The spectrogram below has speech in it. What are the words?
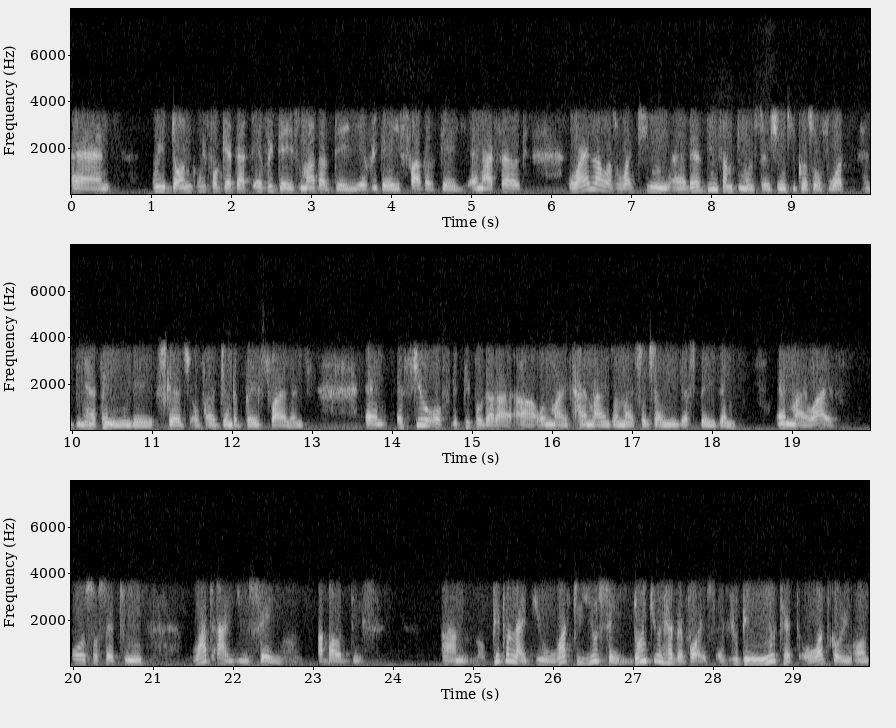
And we don't we forget that every day is Mother's Day, every day is Father's Day. And I felt while I was watching, uh, there have been some demonstrations because of what has been happening in the scourge of uh, gender-based violence. And a few of the people that are, are on my timelines, on my social media space, and and my wife also said to me, what are you saying about this? Um, people like you, what do you say? Don't you have a voice? Have you been muted or what's going on?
